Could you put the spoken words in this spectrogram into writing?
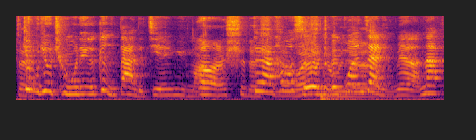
这不就成为了一个更大的监狱吗？嗯，是的，对啊，他们所有人都被关在里面了。那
